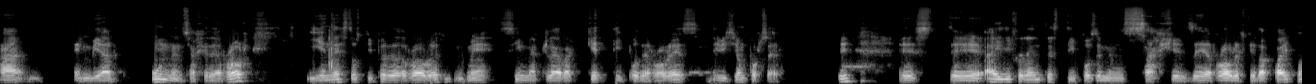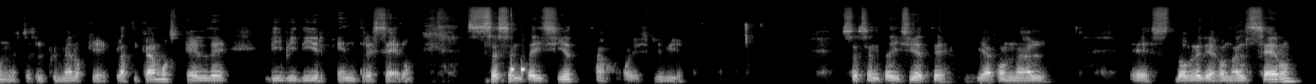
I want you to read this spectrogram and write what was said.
a enviar un mensaje de error Y en estos tipos de errores me, sí me aclara qué tipo de error es, división por cero. Este, hay diferentes tipos de mensajes de errores que da Python. Este es el primero que platicamos, el de dividir entre cero. 67, ah, voy a escribir. 67 diagonal es doble diagonal cero.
